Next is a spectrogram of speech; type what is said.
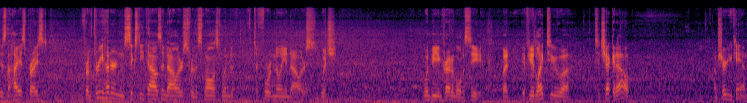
is the highest priced, from $360,000 for the smallest one to, to $4 million, which would be incredible to see. But if you'd like to, uh, to check it out, I'm sure you can.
